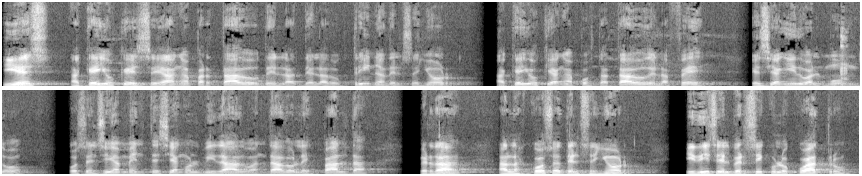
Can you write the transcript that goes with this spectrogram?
y es aquellos que se han apartado de la, de la doctrina del Señor, aquellos que han apostatado de la fe, que se han ido al mundo o sencillamente se han olvidado, han dado la espalda, ¿verdad?, a las cosas del Señor. Y dice el versículo 4,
